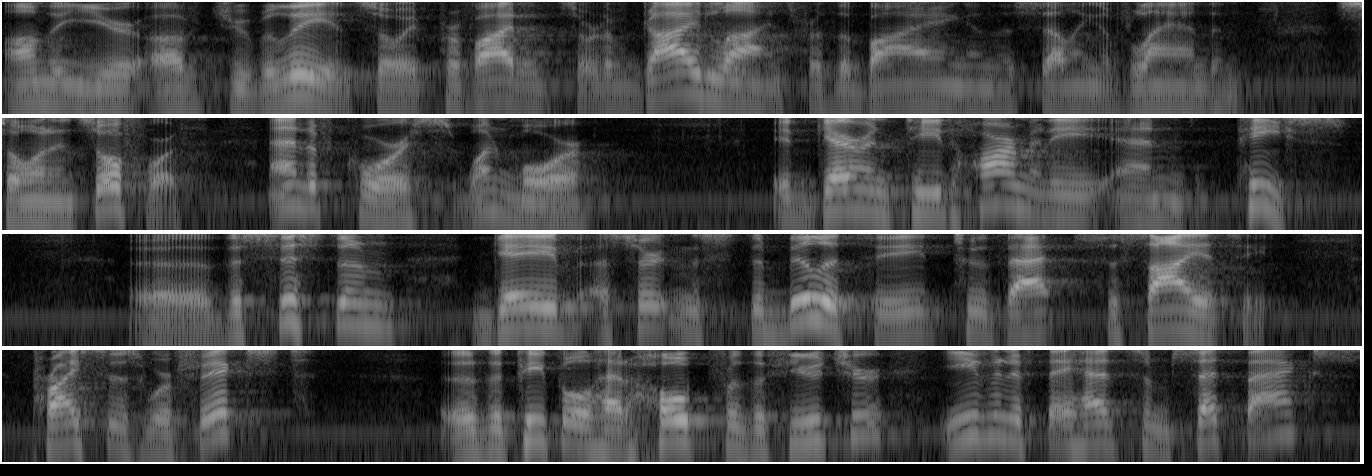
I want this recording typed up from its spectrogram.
on the year of Jubilee. And so it provided sort of guidelines for the buying and the selling of land and so on and so forth. And of course, one more, it guaranteed harmony and peace. Uh, the system gave a certain stability to that society. Prices were fixed, uh, the people had hope for the future, even if they had some setbacks,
